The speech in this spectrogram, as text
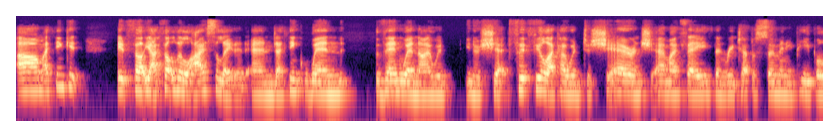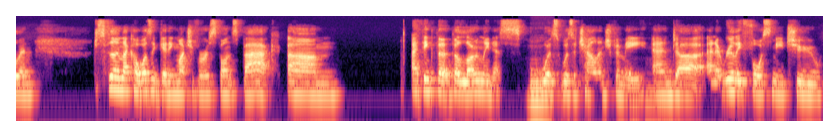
Um, I think it it felt yeah i felt a little isolated and i think when then when i would you know share feel like i would just share and share my faith and reach out to so many people and just feeling like i wasn't getting much of a response back um i think the the loneliness mm. was was a challenge for me mm. and uh and it really forced me to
